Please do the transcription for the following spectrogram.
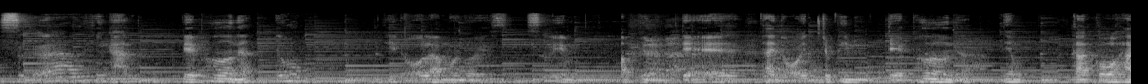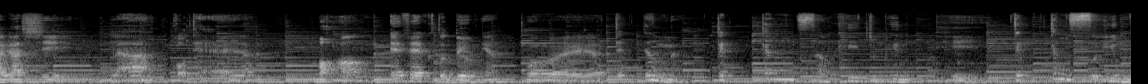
sửa hình ảnh đẹp hơn nữa đúng không? Thì đó là mọi người sửa dụng Ờ, áp dụng để thay đổi chụp hình đẹp hơn nhưng Kako Hagashi là có thể bỏ effect được nhé mọi người ờ, chắc chắn chắc chắn sau khi chụp hình thì chắc chắn sử dụng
